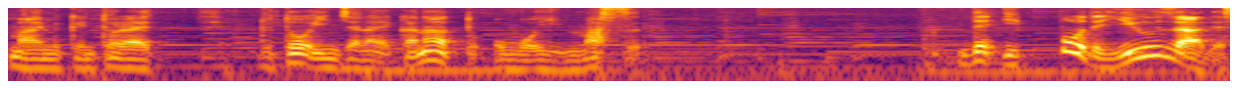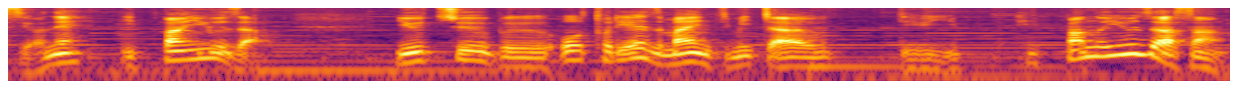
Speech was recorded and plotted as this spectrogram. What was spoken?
前向きに捉えるといいんじゃないかなと思います。で、一方でユーザーですよね。一般ユーザー。YouTube をとりあえず毎日見ちゃうっていう一般のユーザーさん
